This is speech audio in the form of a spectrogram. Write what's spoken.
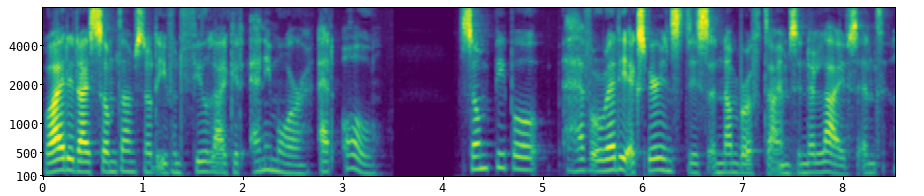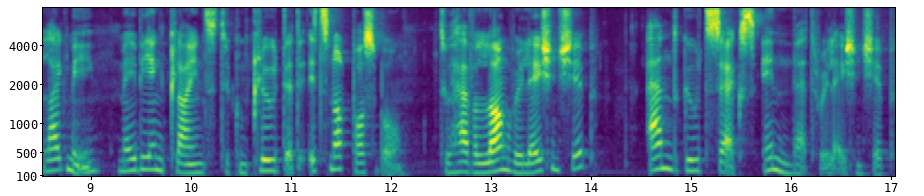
Why did I sometimes not even feel like it anymore at all? Some people have already experienced this a number of times in their lives and, like me, may be inclined to conclude that it's not possible to have a long relationship and good sex in that relationship.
